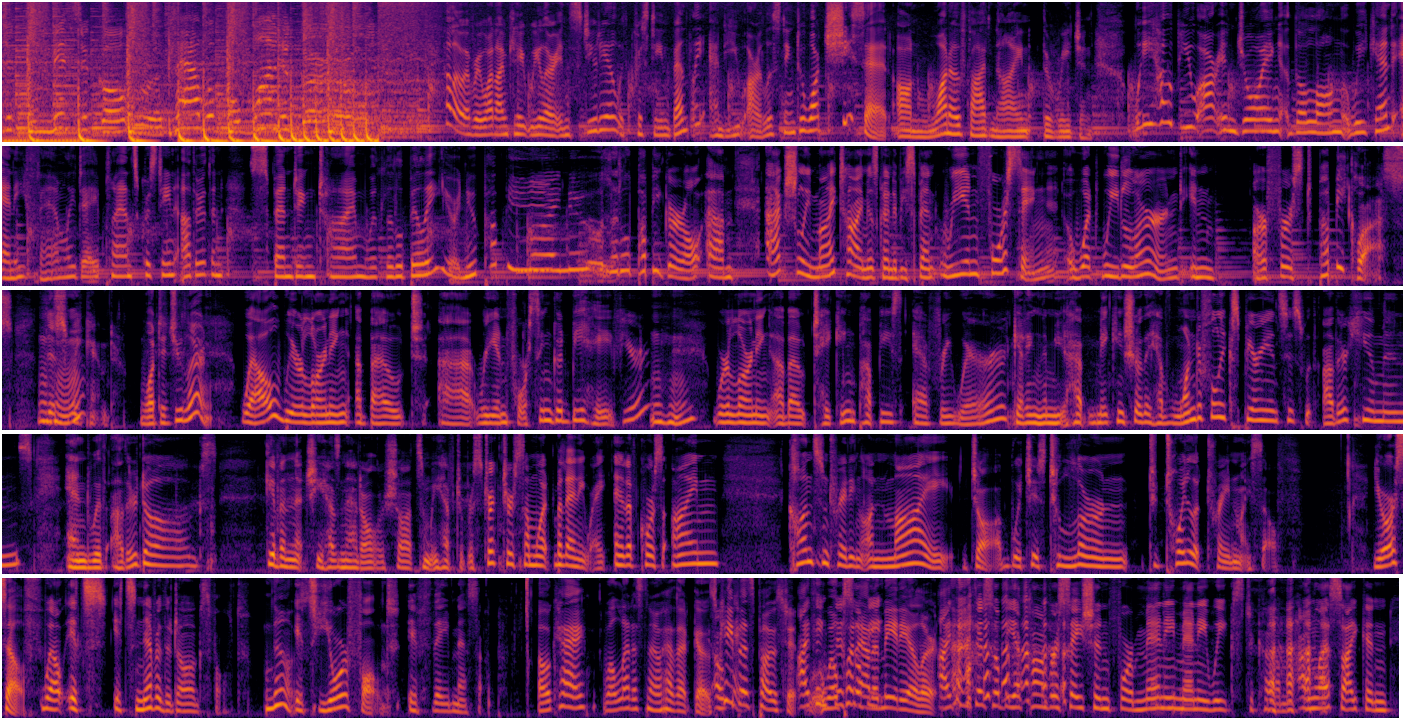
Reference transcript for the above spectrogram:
magical, mystical, a girl. Hello, everyone. I'm Kate Wheeler in studio with Christine Bentley, and you are listening to What She Said on 1059 The Region. We hope you are enjoying the long weekend. Any family day plans, Christine, other than spending time with little Billy, your new puppy? My new little puppy girl. Um, actually, my time is going to be spent reinforcing what we learned in our first puppy class this weekend. What did you learn? Well, we're learning about uh, reinforcing good behavior. We're learning about taking puppies everywhere, getting them, ha- making sure they have wonderful experiences with other humans and with other dogs. Given that she hasn't had all her shots and we have to restrict her somewhat, but anyway, and of course, I'm concentrating on my job, which is to learn to toilet train myself. Yourself. Well, it's it's never the dog's fault. No. It's your fault if they mess up. Okay. Well, let us know how that goes. Keep us posted. I think we'll put out a media alert. I think this will be a conversation for many, many weeks to come, unless I can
